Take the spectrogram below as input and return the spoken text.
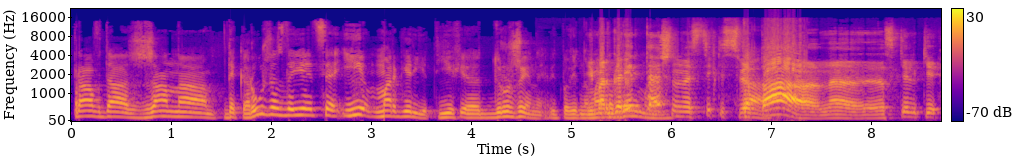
правда, Жанна Декаружа, здається, і Маргаріт, їх е, дружини, відповідно. І Деймона. теж не настільки свята, на, наскільки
